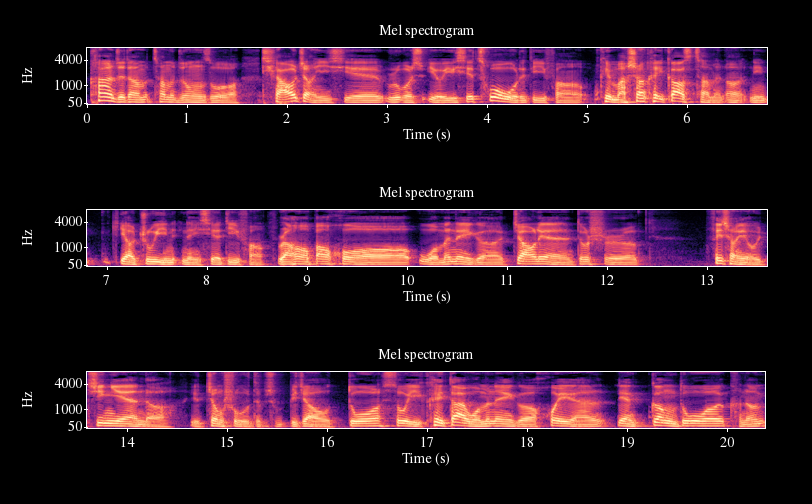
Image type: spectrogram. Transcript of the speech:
看着他们他们动作，调整一些，如果是有一些错误的地方，可以马上可以告诉他们，嗯，你要注意哪些地方。然后包括我们那个教练都是。非常有经验的，有证书的是比较多，所以可以带我们那个会员练更多可能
